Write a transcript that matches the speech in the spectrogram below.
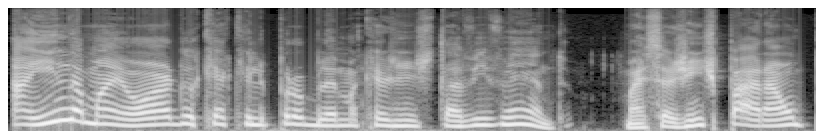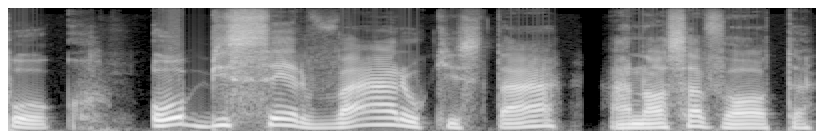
ainda maior do que aquele problema que a gente está vivendo. Mas se a gente parar um pouco, observar o que está à nossa volta,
